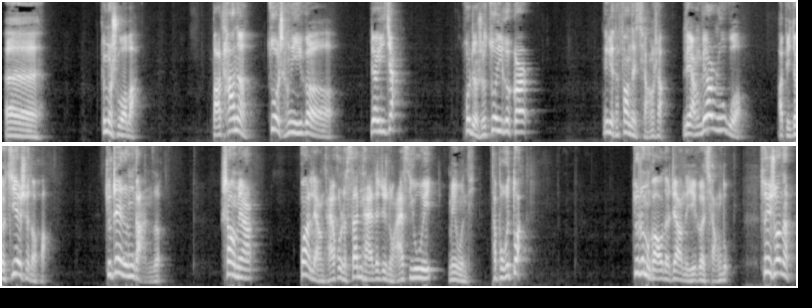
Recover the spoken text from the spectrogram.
呃，这么说吧。把它呢做成一个晾衣架，或者是做一个杆儿，你给它放在墙上，两边如果啊比较结实的话，就这根杆子上面挂两台或者三台的这种 SUV 没有问题，它不会断。就这么高的这样的一个强度，所以说呢，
